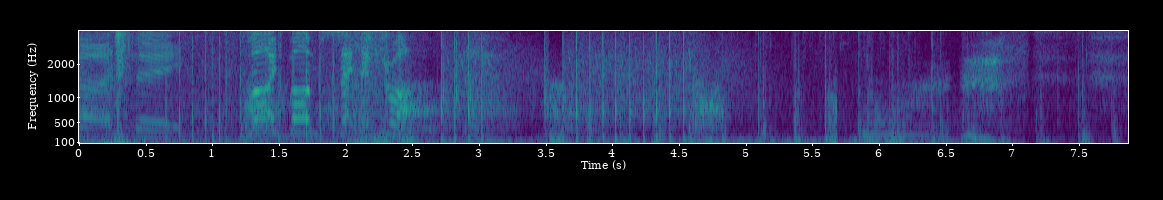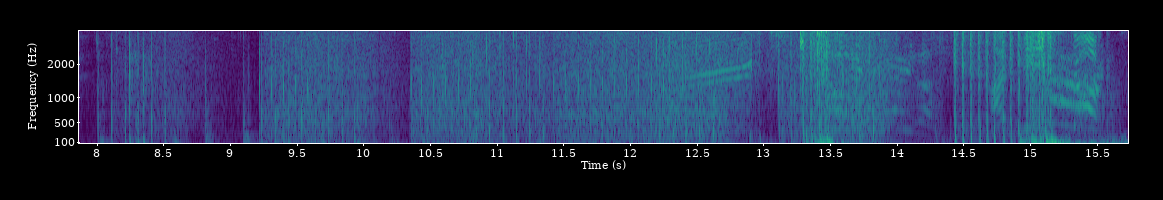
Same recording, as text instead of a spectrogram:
Bloodthirsty. Bomb set to drop. I'm being stalked!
